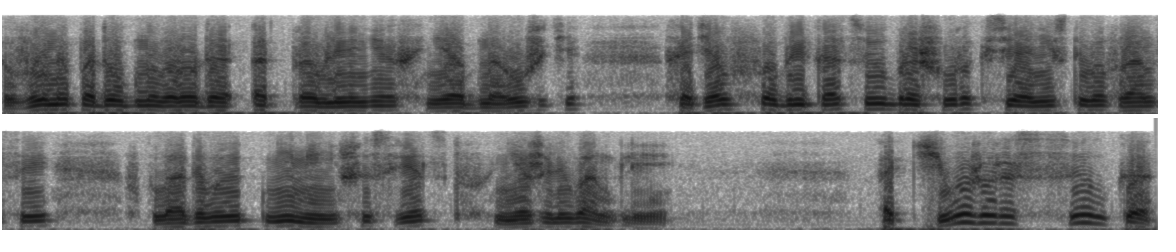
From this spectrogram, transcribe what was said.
вы на подобного рода отправлениях не обнаружите, хотя в фабрикацию брошюрок сионисты во Франции вкладывают не меньше средств, нежели в Англии. Отчего же рассылка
